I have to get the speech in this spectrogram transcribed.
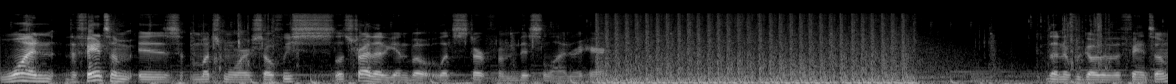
One, the Phantom is much more, so if we, let's try that again, but let's start from this line right here. Then if we go to the Phantom,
